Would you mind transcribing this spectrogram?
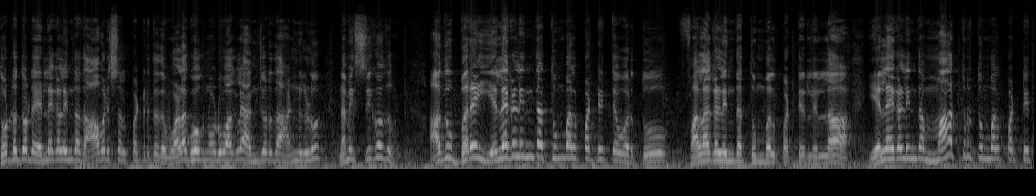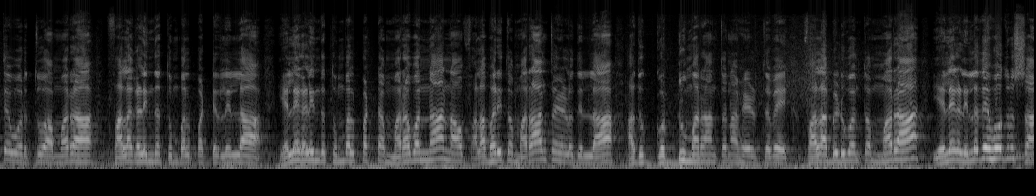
ದೊಡ್ಡ ದೊಡ್ಡ ಎಲೆಗಳಿಂದ ಅದು ಆವರಿಸಲ್ಪಟ್ಟಿರ್ತದೆ. ಒಳಗೆ ಹೋಗಿ ನೋಡುವಾಗಲೇ ಅಂಜೂರದ ಹಣ್ಣುಗಳು ನಮಗೆ ಸಿಗೋದು. ಅದು ಬರೀ ಎಲೆಗಳಿಂದ ತುಂಬಲ್ಪಟ್ಟಿತ್ತೆ ಹೊರತು ಫಲಗಳಿಂದ ತುಂಬಲ್ಪಟ್ಟಿರಲಿಲ್ಲ, ಎಲೆಗಳಿಂದ ಮಾತ್ರ ತುಂಬಲ್ಪಟ್ಟಿತ್ತೆ ಹೊರತು ಆ ಮರ ಫಲಗಳಿಂದ ತುಂಬಲ್ಪಟ್ಟಿರಲಿಲ್ಲ, ಎಲೆಗಳಿಂದ ತುಂಬಲ್ಪಟ್ಟ ಮರವನ್ನ ನಾವು ಫಲಭರಿತ ಮರ ಅಂತ ಹೇಳೋದಿಲ್ಲ, ಅದು ಗೊಡ್ಡು ಮರ ಅಂತ ನಾವು ಹೇಳ್ತೇವೆ. ಫಲ ಬಿಡುವಂಥ ಮರ ಎಲೆಗಳಿಲ್ಲದೆ ಹೋದರೂ ಸಹ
